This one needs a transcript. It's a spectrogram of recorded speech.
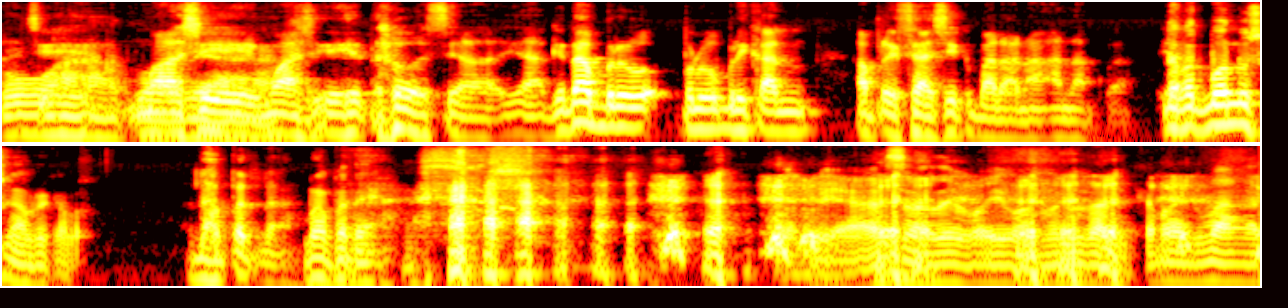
masih kuat, masih, biasa. masih terus ya. ya kita perlu perlu berikan apresiasi kepada anak-anak Pak. Dapat bonus nggak mereka, Pak? Dapat lah Dapat ya? Biasa deh Pak Iwan, beneran keren banget.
